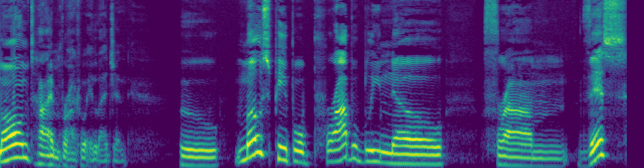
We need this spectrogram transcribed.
long time Broadway legend who most people probably know from this.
